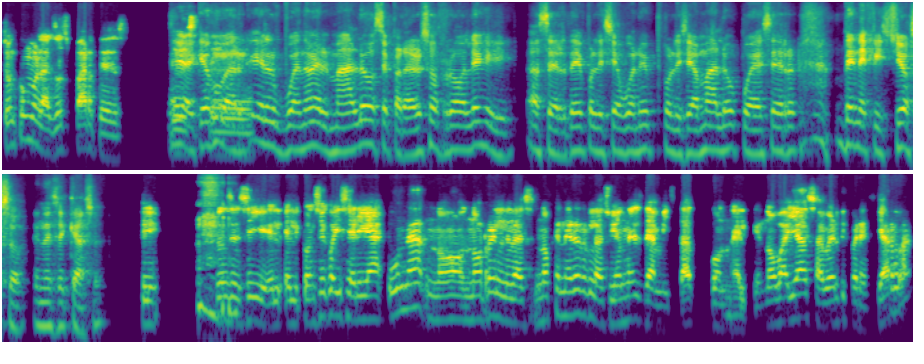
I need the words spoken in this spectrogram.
son como las dos partes. Sí, hay que jugar este el bueno y el malo, separar esos roles y hacer de policía bueno y policía malo puede ser beneficioso en ese caso. Sí. Entonces, sí, el, el consejo ahí sería, una, no, no, no genere relaciones de amistad con el que no vaya a saber diferenciarla.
